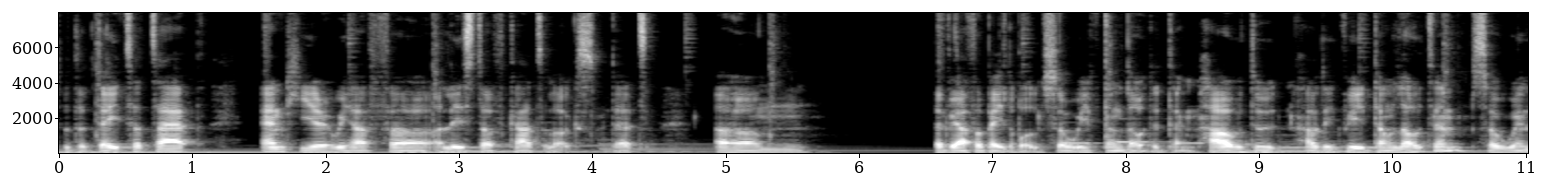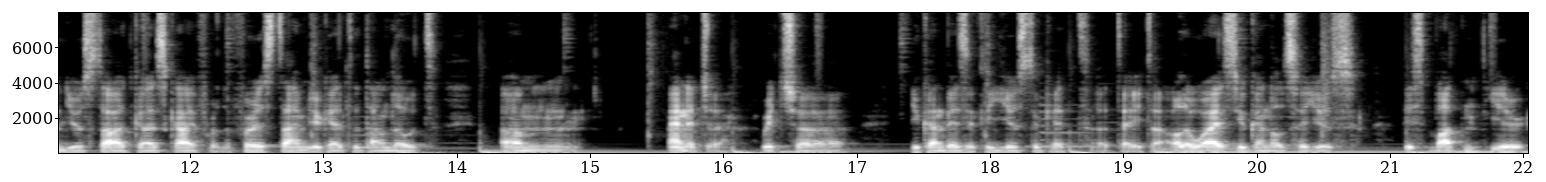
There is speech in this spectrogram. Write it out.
to the data tab. And here we have uh, a list of catalogs that um, that we have available. So we've downloaded them. How do how did we download them? So when you start Gaia Sky for the first time, you get to download um, manager, which uh, you can basically use to get uh, data. Otherwise, you can also use this button here,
